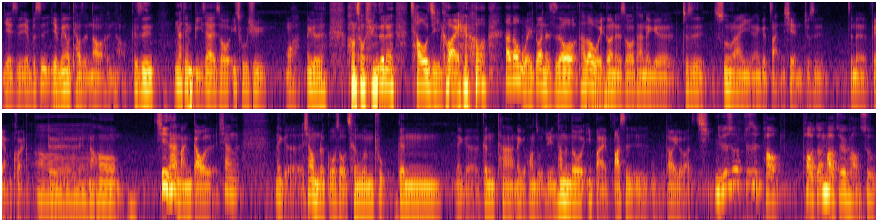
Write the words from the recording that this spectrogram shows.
也是也不是也没有调整到很好。可是那天比赛的时候一出去，哇，那个黄祖勋真的超级快。然后他到尾段的时候，他到尾段的时候，他那个就是速度那里那个展现就是真的非常快。哦、对对对，然后其实他还蛮高的，像。那个像我们的国手陈文普跟那个跟他那个黄祖军，他们都一百八十五到一百八十七。你不是说就是跑跑短跑最跑数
